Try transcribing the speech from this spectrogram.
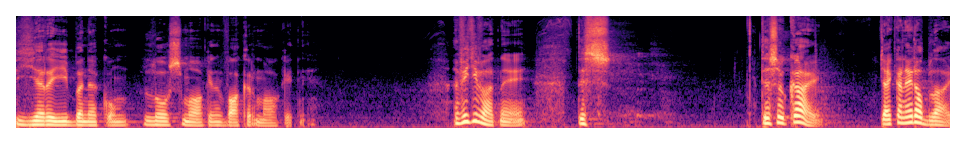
die Here hier binne kom losmaak en wakker maak het nie. En weet jy wat nê? Nee? Dis dis oukei. Okay. Jy kan net daar bly.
